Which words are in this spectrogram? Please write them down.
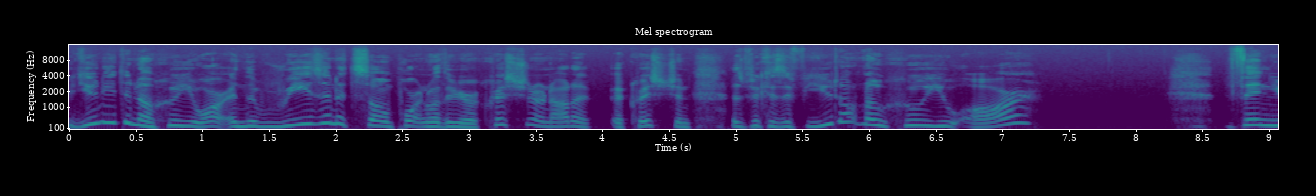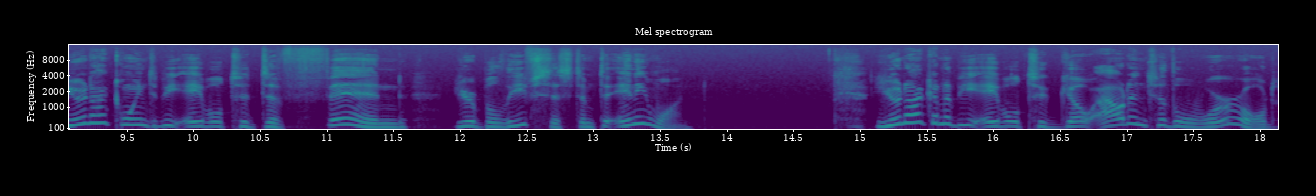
But you need to know who you are. And the reason it's so important, whether you're a Christian or not a, a Christian, is because if you don't know who you are, then you're not going to be able to defend your belief system to anyone. You're not going to be able to go out into the world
